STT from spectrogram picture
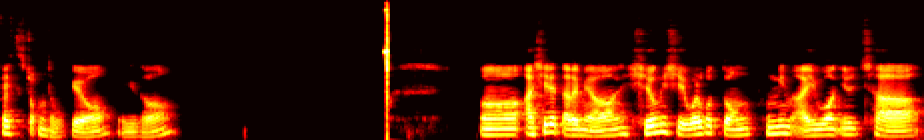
팩트 조금 더 볼게요. 여기서. 어, 아실에 따르면 시흥시 월곡동 풍림아이원 1차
